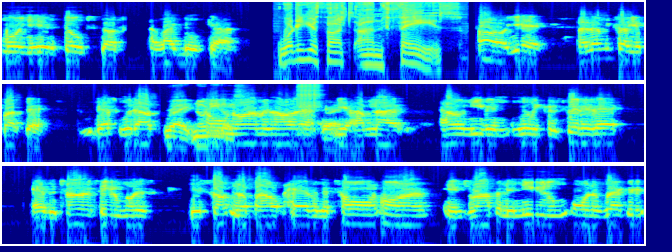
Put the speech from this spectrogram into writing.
more you hear the dope stuff. I like those guys. What are your thoughts on phase? Oh, yeah. Now let me tell you about that. That's without Right, no tone needles. arm and all that. Right. Yeah, I'm not, I don't even really consider that as a turntablist. There's something about having a tone arm and dropping the needle on a record.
